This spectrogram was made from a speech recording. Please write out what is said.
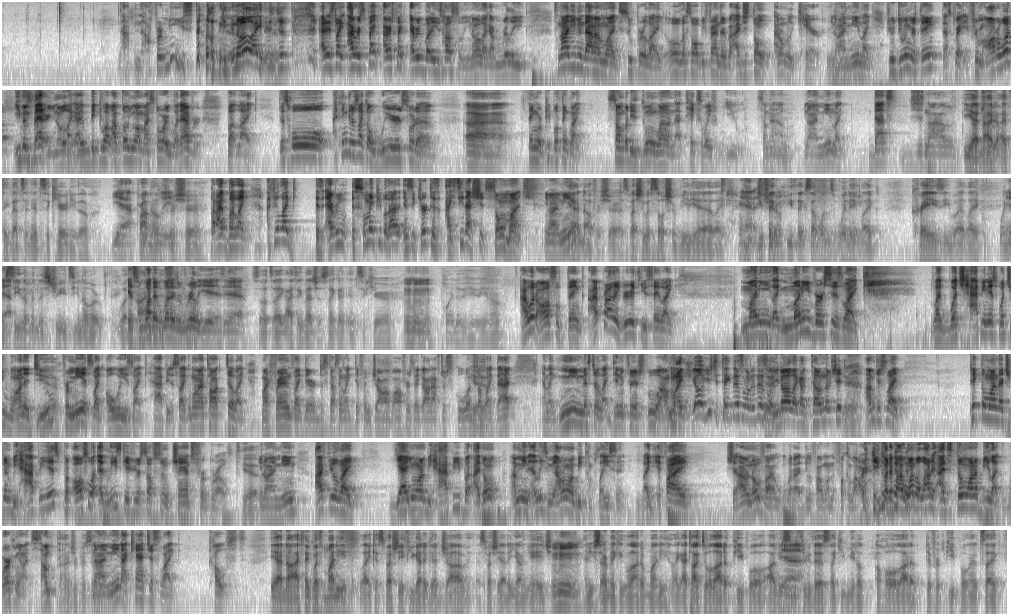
Not, not for me still you Yeah, know like it's yeah. just and it's like I respect I respect everybody's hustle, you know. Like I'm really, it's not even that I'm like super like oh let's all be friends, there, but I just don't I don't really care, you know what I mean? Like if you're doing your thing, that's great. If you're from Ottawa, even better, you know. Like I pick you up, I'm throwing you on my story, whatever. But like this whole, I think there's like a weird sort of uh, thing where people think like somebody's doing well and that takes away from you somehow. You know what I mean? Like that's just not. yeah, not no. I, I think that's an insecurity though. yeah, You know, probably for sure. but I but like I feel like is every is so many people that insecure because I see that shit so much. You know what I mean? Yeah, no, for sure. Especially with social media, like Yeah, you, you think you think someone's winning like crazy, but like when you see them in the streets, you know what it's what it, is, what it you know? really is. Yeah. So it's like I think that's just like an insecure Mm-hmm. point of view, you know. I would also think I probably agree with you. Say like money, like money versus like like which happiness what you want to do Yeah. for me it's like always like happiness like when i talk to like my friends like they're discussing like different job offers they got after school and stuff like that and like me mr like didn't finish school i'm like yo you should take this one or this Yeah. one you know like i'm telling them shit Yeah. i'm just like pick the one that you're gonna be happiest, but also at least give yourself some chance for growth. Yeah. You know what I mean? I feel like, yeah, you want to be happy, but I don't. I mean, at least me, I don't want to be complacent. Mm-hmm. Like if I, shit, I don't know if I what I do if I won the fucking lottery, but if I won the lottery, I'd still want to be like working on something. 100%. You know what I mean? I can't just like coast. Yeah, no, I think with money, like especially if you get a good job, especially at a young age, Mm-hmm. and you start making a lot of money. Like I talk to a lot of people, obviously Yeah. through this, like you meet a, a whole lot of different people, and it's like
